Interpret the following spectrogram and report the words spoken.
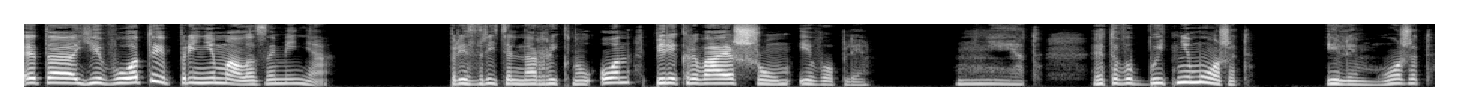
Это его ты принимала за меня?» Презрительно рыкнул он, перекрывая шум и вопли. «Нет, этого быть не может. Или может?»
